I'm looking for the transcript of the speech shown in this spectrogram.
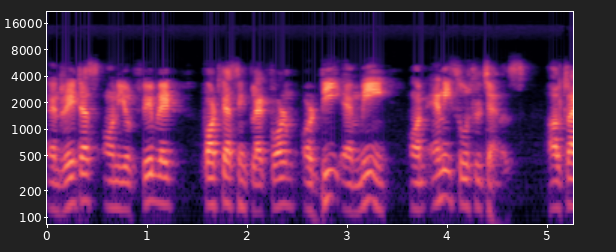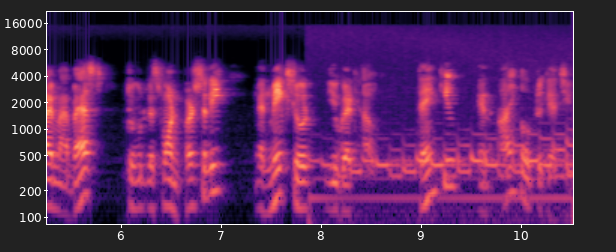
and rate us on your favorite podcasting platform or DM me on any social channels. I'll try my best to respond personally and make sure you get help. Thank you, and I hope to catch you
